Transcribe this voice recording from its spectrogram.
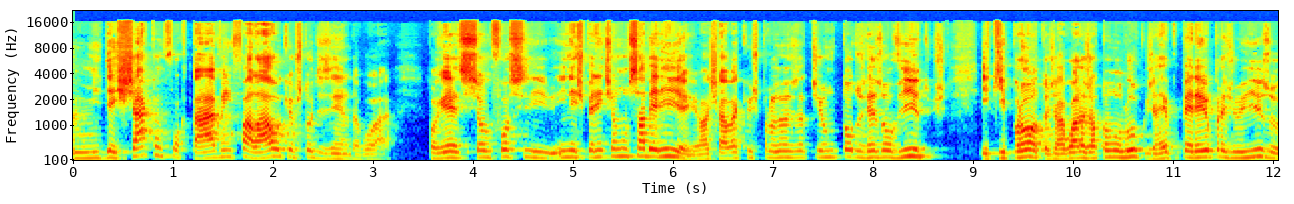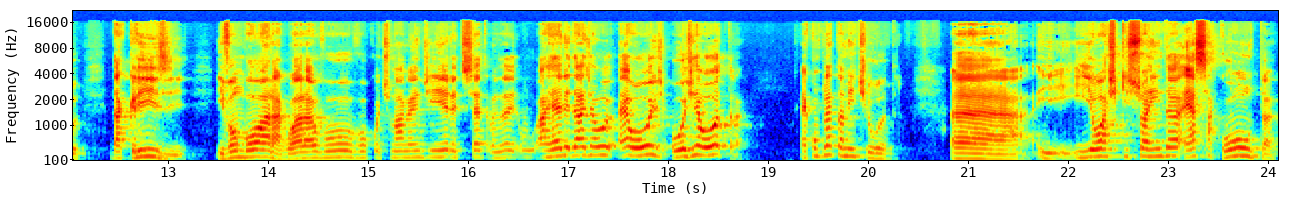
me deixar confortável em falar o que eu estou dizendo agora. Porque se eu fosse inexperiente, eu não saberia. Eu achava que os problemas já tinham todos resolvidos e que pronto, já agora já estou no lucro, já recuperei o prejuízo da crise e vamos embora. Agora eu vou, vou continuar ganhando dinheiro, etc. Mas a realidade é, é hoje. Hoje é outra. É completamente outra. Uh, e, e eu acho que isso ainda, essa conta,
